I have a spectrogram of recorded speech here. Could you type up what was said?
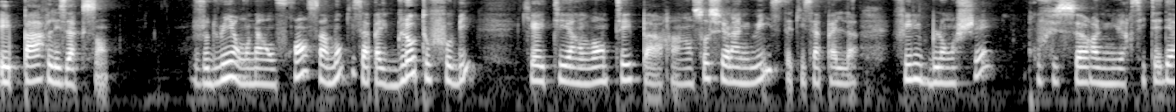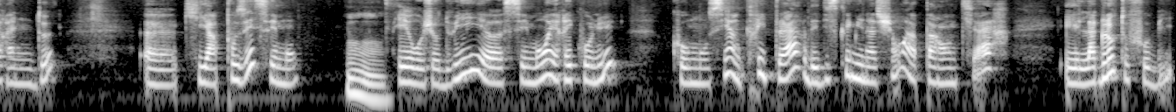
et par les accents. Aujourd'hui, on a en France un mot qui s'appelle glottophobie, qui a été inventé par un sociolinguiste qui s'appelle Philippe Blanchet, professeur à l'université des Rennes 2, euh, qui a posé ces mots. Hmm. Et aujourd'hui, euh, ces mots est reconnu comme aussi un critère de discrimination à part entière. Et la glottophobie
